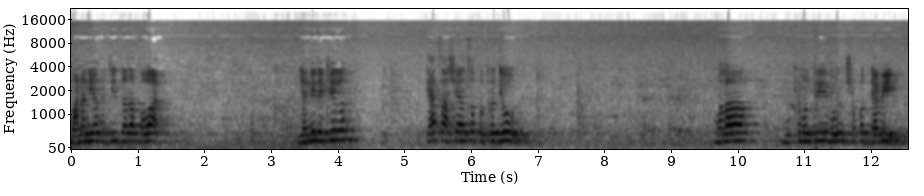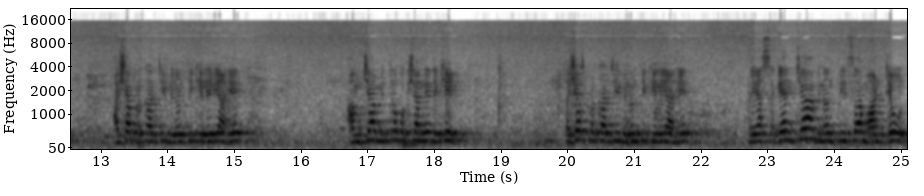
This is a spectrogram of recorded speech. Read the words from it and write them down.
माननीय अजितदादा पवार यांनी देखील त्याच आशयाचं पत्र देऊन मला मुख्यमंत्री म्हणून शपथ द्यावी अशा प्रकारची विनंती केलेली आहे. आमच्या मित्रपक्षांनी देखील तशाच प्रकारची विनंती केली आहे. आणि या सगळ्यांच्या विनंतीचा मान ठेवून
